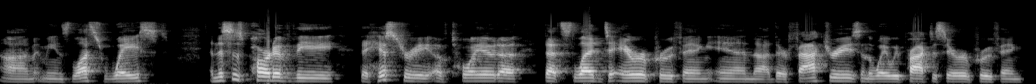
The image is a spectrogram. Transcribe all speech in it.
um, it means less waste. And this is part of the, the history of Toyota that's led to error proofing in uh, their factories and the way we practice error proofing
